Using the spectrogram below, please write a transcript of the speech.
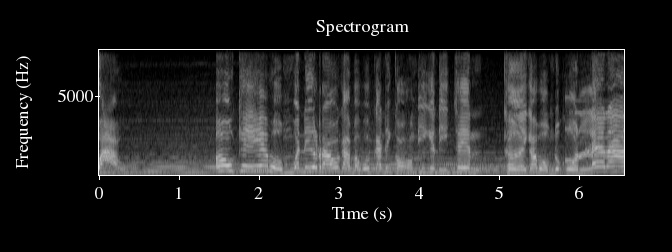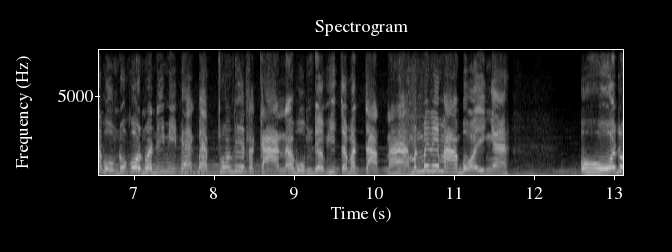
ว้าว โอเคครับผมวันนี้เรากลับมาพบกันที่เกาะของพี่กันอีกเช่น เคยครับผมทุกคนและนะผมทุกคนวันนี้มีแพ็คแบบช่วงเทศกาลนะผมเดี๋ยวพี่จะมาจัดนะฮะมันไม่ได้มาบ่อยไง โอ้โหโทร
